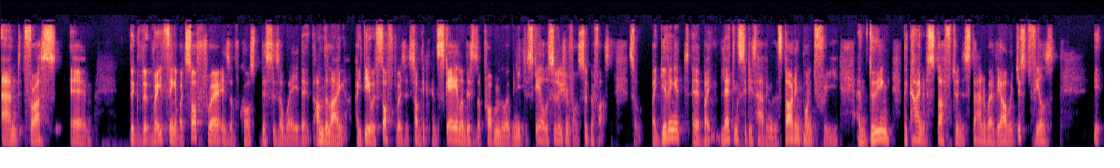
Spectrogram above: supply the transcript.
and for us. Um, the, the great thing about software is, of course, this is a way the underlying idea with software is it's something that can scale, and this is a problem the way we need to scale the solution for super fast. So by giving it, uh, by letting cities having the starting point free and doing the kind of stuff to understand where they are, it just feels it.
